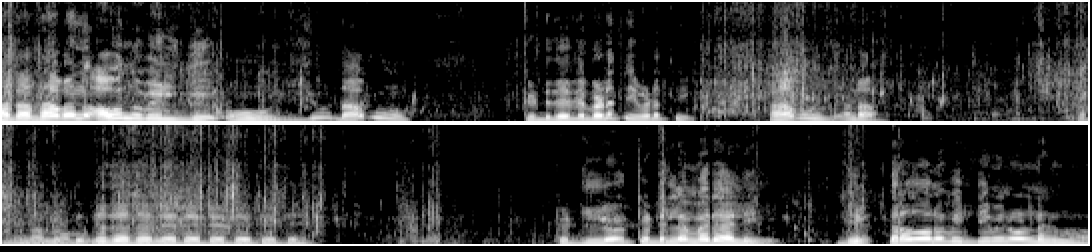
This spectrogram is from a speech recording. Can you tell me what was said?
അതാ അതാ വന്നു അവന്ന് വലുത്. ഓ അയ്യോ ഇതാ പോണു കിട്ടുന്നത് ഇവിടെ ഇവിടെത്തി ഇവിടെ എത്തി. ആ പോണു കണ്ടാ? നമുക്ക് ദേ, അതെ അതെ അതെ അതെ അതെ ദേ, ദേ. കിട്ടില്ലോ കിട്ടില്ല വരാലേ. ഇതിൽ ഇത്ര തോന്നെ വലിയ മീനുണ്ടായിരുന്നോ.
